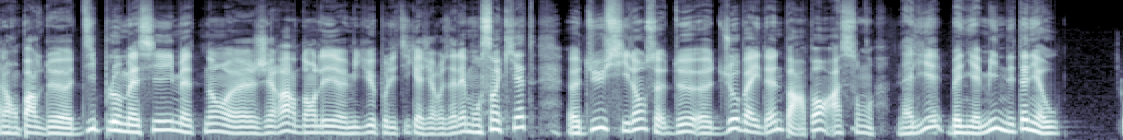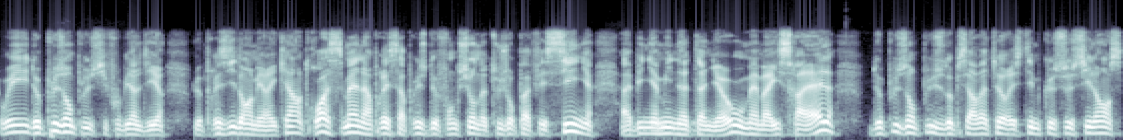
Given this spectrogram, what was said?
Alors on parle de diplomatie maintenant, euh, Gérard, dans les euh, milieux politiques à Jérusalem. On s'inquiète euh, du silence de Joe Biden par rapport à son allié Benjamin Netanyahou. Oui, de plus en plus, il faut bien le dire. Le président américain, trois semaines après sa prise de fonction, n'a toujours pas fait signe à Benjamin Netanyahu ou même à Israël. De plus en plus d'observateurs estiment que ce silence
